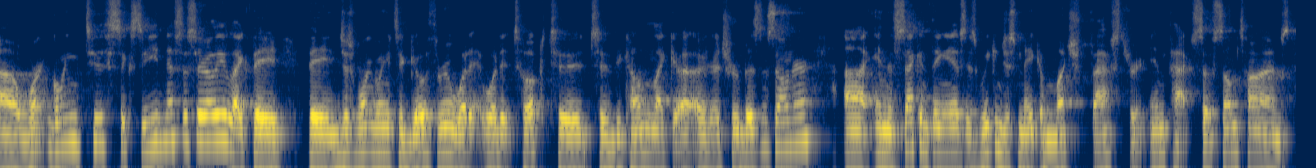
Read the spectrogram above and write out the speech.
uh, weren't going to succeed necessarily. Like they they just weren't going to go through what it, what it took to to become like a, a true business owner. Uh, and the second thing is is we can just make a much faster impact. So sometimes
